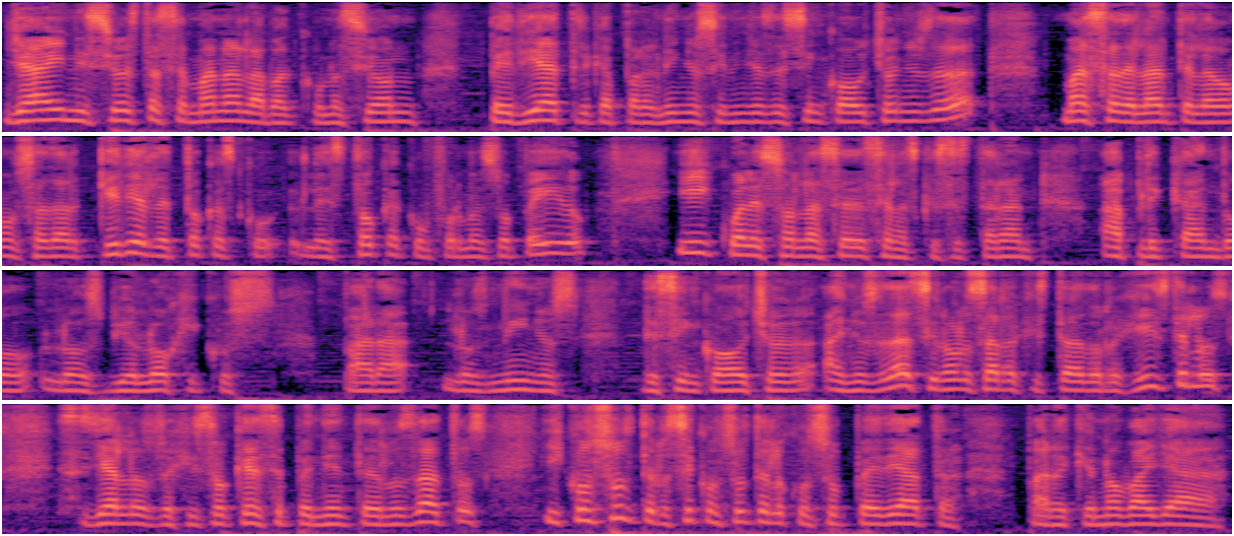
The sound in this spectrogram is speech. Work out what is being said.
Ya inició esta semana la vacunación pediátrica para niños y niñas de 5 a 8 años de edad. Más adelante la vamos a dar qué días les, toca, les toca conforme a su apellido y cuáles son las sedes en las que se estarán aplicando los biológicos para los niños de 5 a 8 años de edad. Si no los ha registrado, regístrelos. Si ya los registró, quédese pendiente de los datos y consúltelo, sí, consúltelo con su pediatra para que no vaya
